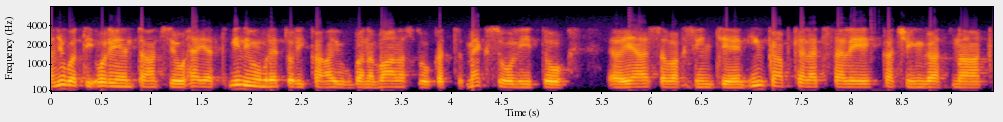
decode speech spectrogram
a nyugati orientáció helyett minimum retorikájukban a választókat megszólító jelszavak szintjén inkább kelet felé kacsingatnak,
